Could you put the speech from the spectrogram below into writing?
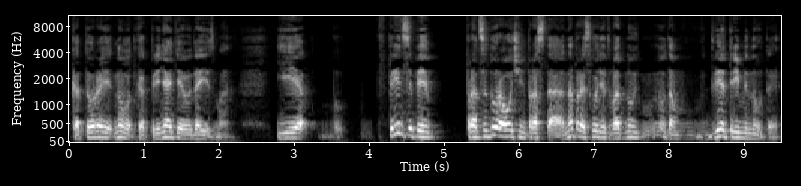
который, ну вот как принятие иудаизма. И в принципе процедура очень простая. Она происходит в одну, ну там, в 2-3 минуты.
